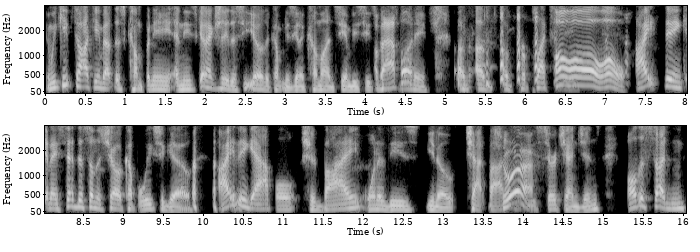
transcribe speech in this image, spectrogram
And we keep talking about this company, and he's got actually the CEO of the company is going to come on CNBC Of Apple? money of, of, of perplexity. Oh, oh, oh. I think, and I said this on the show a couple weeks ago. I think Apple should buy one of these, you know, chatbots, Sure. search engines. All of a sudden,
